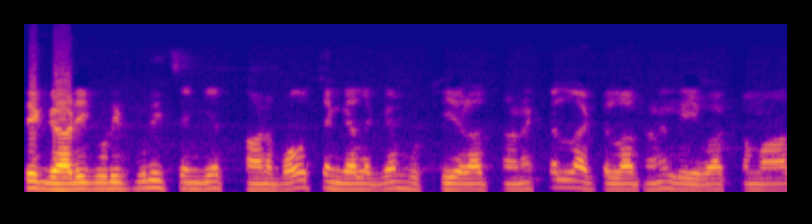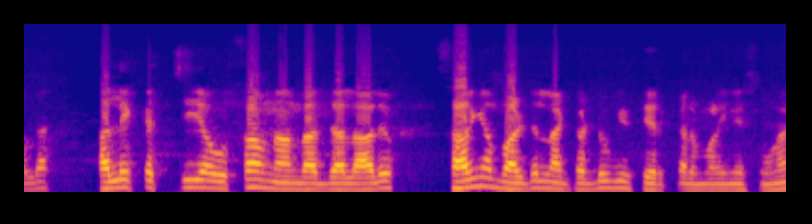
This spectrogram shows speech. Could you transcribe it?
ਤੇ ਗਾੜੀ ਗੂੜੀ ਪੂਰੀ ਚੰਗੀ ਆ ਥਣ ਬਹੁਤ ਚੰਗਾ ਲੱਗਾ ਮੁੱਠੀ ਵਾਲਾ ਥਣ ਕੱਲਾ ਕੱਲਾ ਥਣ ਲੇਵਾ ਕਮਾਲ ਦਾ। ਹਲੇ ਕੱਚੀ ਆ ਉਸ ਹਿਸਾਬ ਨਾਲ ਅੰਦਾਜ਼ਾ ਲਾ ਲਿਓ। ਸਾਰੀਆਂ ਬਾਲਟਲ ਨਾ ਕੱਢੂਗੀ ਫੇਰ ਕਰਮ ਵਾਲੀ ਨੇ ਸੋਹਣਾ।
